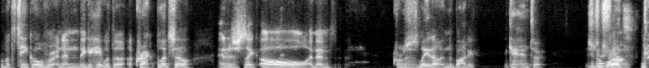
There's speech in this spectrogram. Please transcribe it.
"We're about to take over," and then they get hit with a, a cracked blood cell, and it's just like, "Oh," and then Corona's just laid out in the body. It can't enter. It's You know strong. what?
